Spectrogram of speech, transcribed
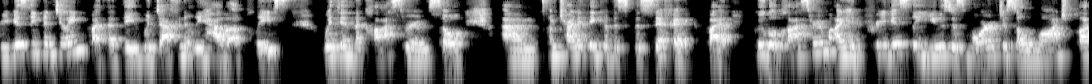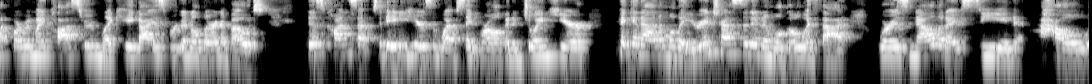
previously been doing, but that they would definitely have a place within the classroom. So um, I'm trying to think of a specific, but Google Classroom, I had previously used as more of just a launch platform in my classroom. Like, hey guys, we're going to learn about this concept today. Here's a website we're all going to join here pick an animal that you're interested in and we'll go with that. Whereas now that I've seen how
